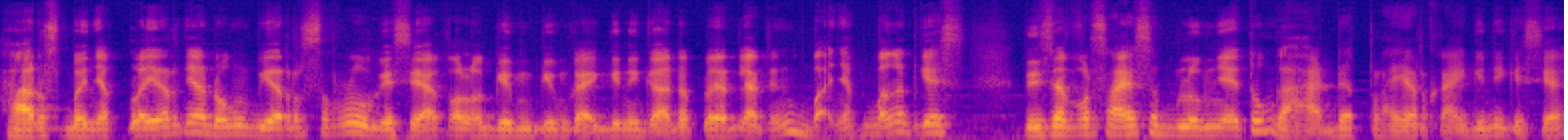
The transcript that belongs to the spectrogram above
harus banyak playernya dong biar seru guys ya. Kalau game-game kayak gini gak ada player lihat ini banyak banget guys. Di server saya sebelumnya itu nggak ada player kayak gini guys ya.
